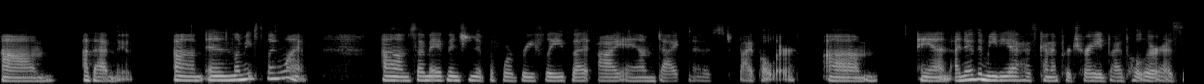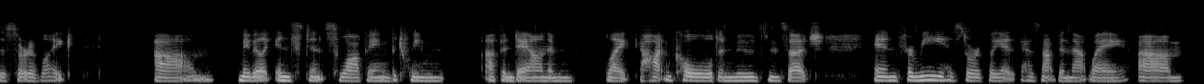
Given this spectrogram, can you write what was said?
um, a bad mood. Um, and let me explain why. Um, so I may have mentioned it before briefly, but I am diagnosed bipolar. Um, and I know the media has kind of portrayed bipolar as this sort of like um, maybe like instant swapping between up and down and like hot and cold and moods and such. And for me, historically, it has not been that way. Um,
